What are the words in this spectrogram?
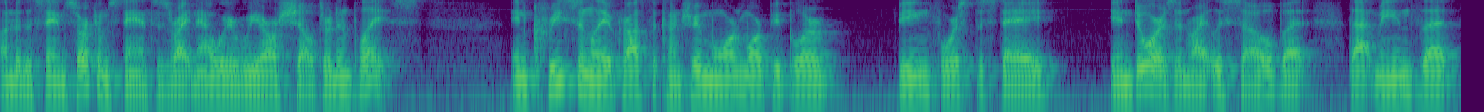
under the same circumstances right now where we are sheltered in place. Increasingly across the country, more and more people are being forced to stay indoors, and rightly so, but that means that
